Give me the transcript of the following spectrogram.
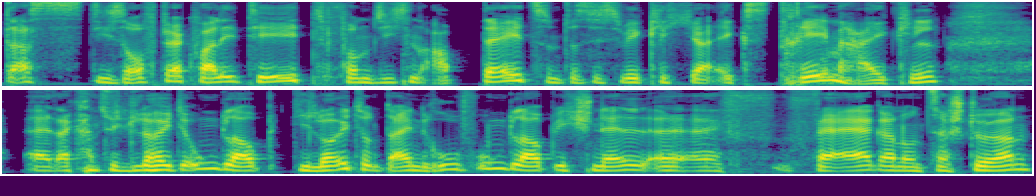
dass die Softwarequalität von diesen Updates, und das ist wirklich ja extrem heikel, äh, da kannst du die Leute unglaublich, die Leute und deinen Ruf unglaublich schnell äh, verärgern und zerstören,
